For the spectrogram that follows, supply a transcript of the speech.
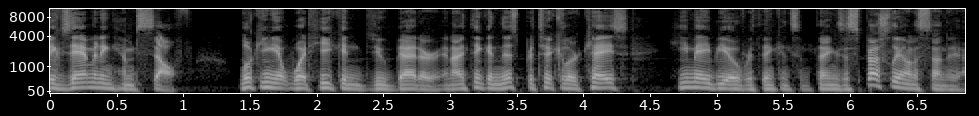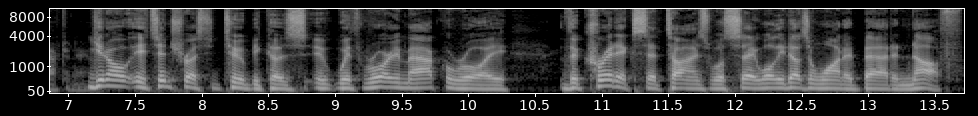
examining himself, looking at what he can do better. And I think in this particular case, he may be overthinking some things, especially on a Sunday afternoon. You know, it's interesting too because it, with Rory McIlroy, the critics at times will say, "Well, he doesn't want it bad enough."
